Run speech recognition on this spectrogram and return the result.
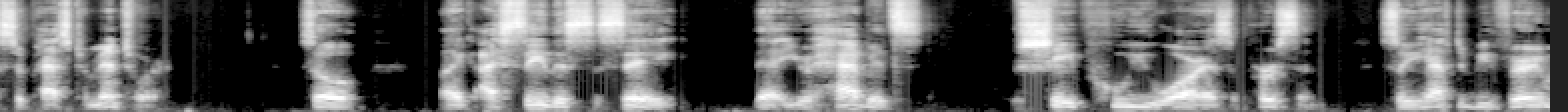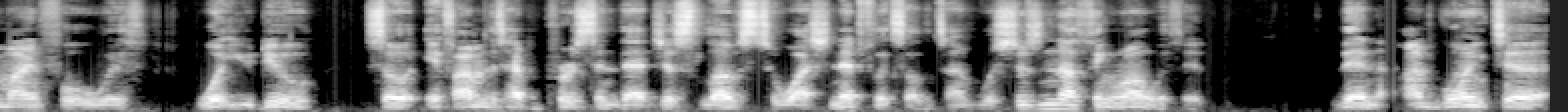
surpassed her mentor. So, like I say this to say that your habits shape who you are as a person. So you have to be very mindful with what you do. So if I'm the type of person that just loves to watch Netflix all the time, which there's nothing wrong with it, then I'm going to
